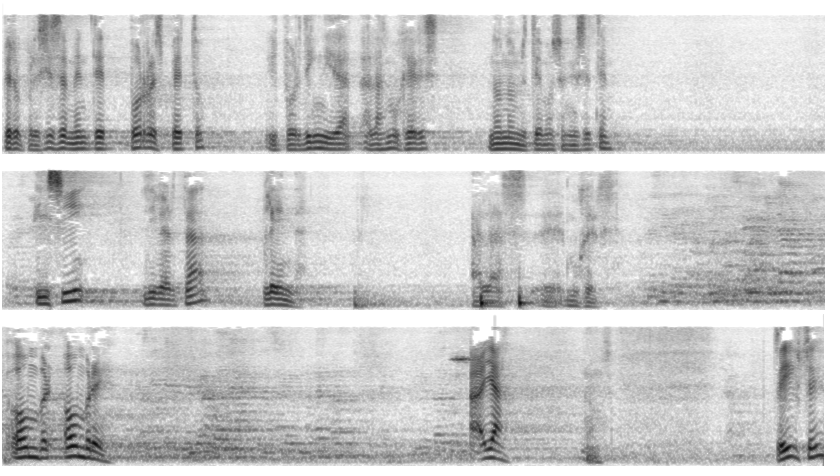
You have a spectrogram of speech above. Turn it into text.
pero precisamente por respeto y por dignidad a las mujeres no nos metemos en ese tema. Y sí, libertad plena a las eh, mujeres. Hombre, hombre. Allá. ¿Sí, usted?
